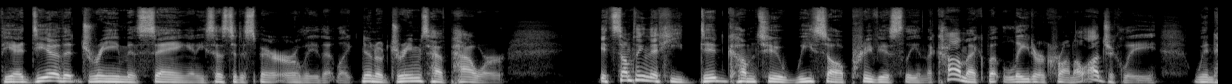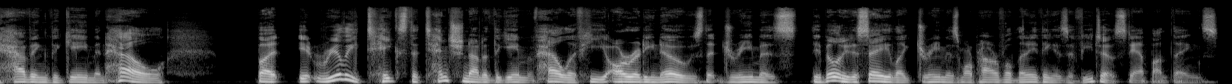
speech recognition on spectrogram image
the idea that dream is saying and he says to despair early that like no no dreams have power it's something that he did come to, we saw previously in the comic, but later chronologically when having the game in hell. But it really takes the tension out of the game of hell if he already knows that Dream is the ability to say, like, Dream is more powerful than anything is a veto stamp on things.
